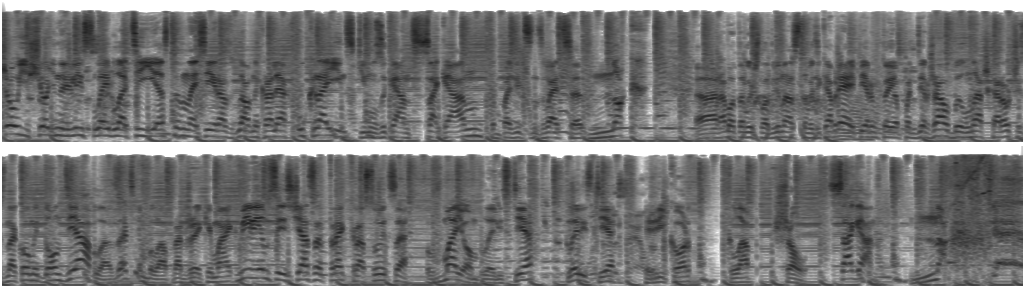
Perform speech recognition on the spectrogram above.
Шоу еще один релиз с лейбла Тиеста. На сей раз в главных ролях украинский музыкант Саган. Композиция называется «Knock». А, Работа вышла 12 декабря, и первым, кто ее поддержал, был наш хороший знакомый Дон Диабло. Затем был Afrojack и Майк Вильямс, и сейчас этот трек красуется в моем плейлисте, плейлисте Record Club Show. Саган, Knock. Record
